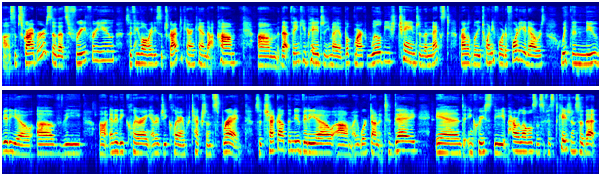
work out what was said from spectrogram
uh, subscribers, so that's free for you. So if you've already subscribed to KarenKan.com, um, that thank you page that you may have bookmarked will be changed in the next probably 24 to 48 hours with the new video of the uh, entity clearing, energy clearing protection spray. So check out the new video. Um, I worked on it today and increased the power levels and sophistication so that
